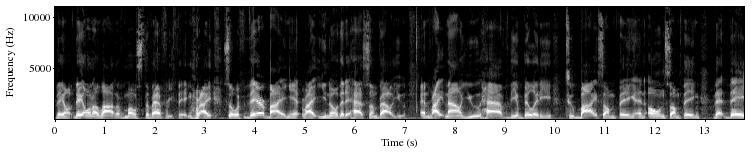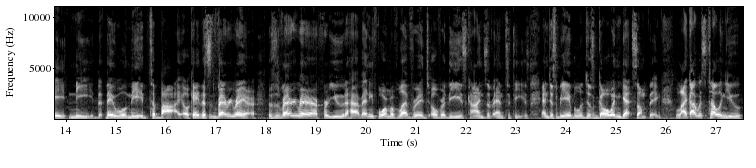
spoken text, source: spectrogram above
They own they own a lot of most of everything, right? So if they're buying it, right, you know that it has some value. And right now you have the ability to buy something and own something that they need, that they will need to buy. Okay, this is very rare. This is very rare for you to have any form of leverage over these kinds of entities and just be able to just go and get something. Like I was telling you,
